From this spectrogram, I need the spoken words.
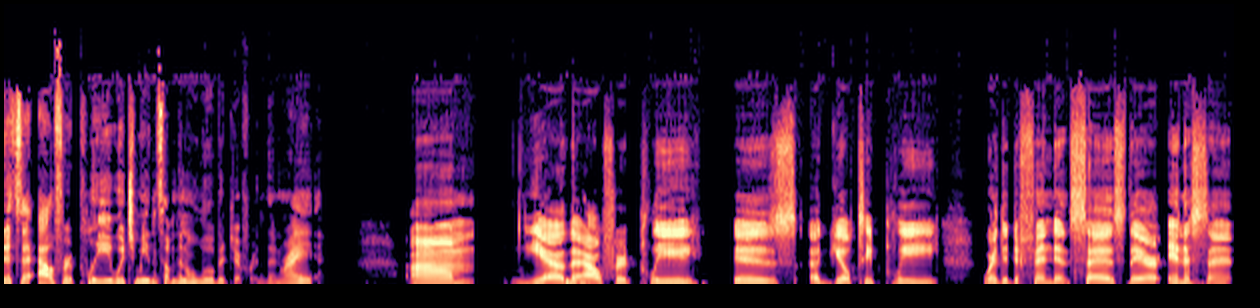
it's an Alford plea, which means something a little bit different, then, right? Um, yeah, the Yeah. Alford plea is a guilty plea where the defendant says they're innocent,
